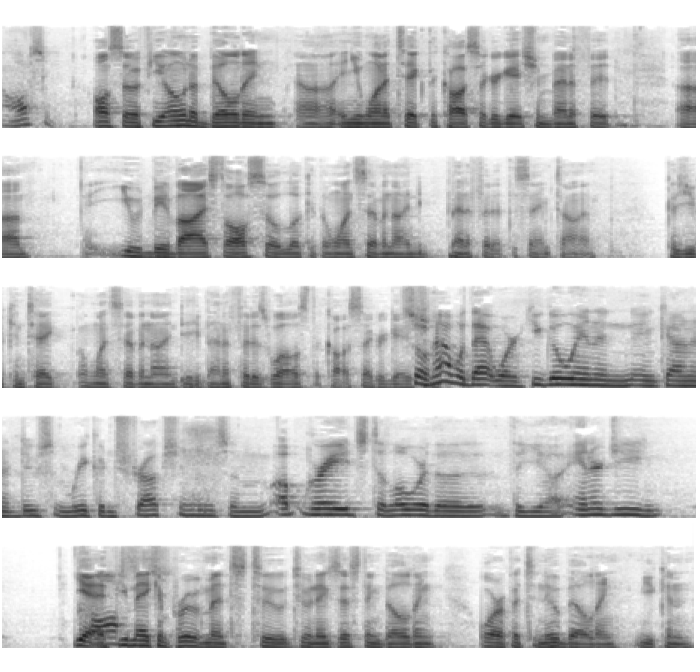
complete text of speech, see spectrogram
Awesome. Also, if you own a building uh, and you want to take the cost segregation benefit, uh, you would be advised to also look at the 179D benefit at the same time, because you can take a 179D benefit as well as the cost segregation. So how would that work? You go in and, and kind of do some reconstruction, some upgrades to lower the the uh, energy. yeah, if you make improvements to, to an existing building, or if it's a new building, you can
